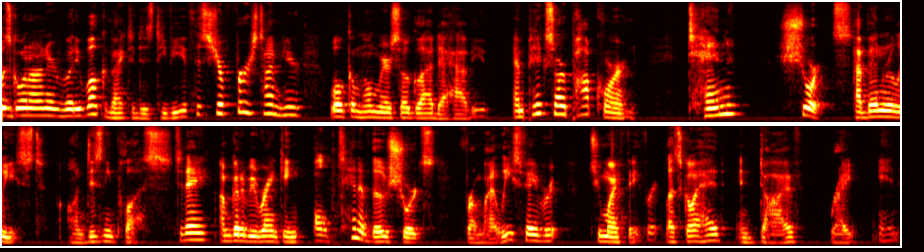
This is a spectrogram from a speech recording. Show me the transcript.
What's going on, everybody? Welcome back to Dis TV. If this is your first time here, welcome home. We're so glad to have you. And Pixar Popcorn 10 shorts have been released on Disney Plus. Today, I'm going to be ranking all 10 of those shorts from my least favorite to my favorite. Let's go ahead and dive right in.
